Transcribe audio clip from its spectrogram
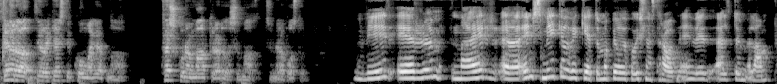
þegar að, þegar að gestir koma hérna hvers konar matur er það sem, að, sem er að bóðstofn? Við erum nær eins mikið við getum að bjóða upp á Íslands tráfni við eldum lamp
